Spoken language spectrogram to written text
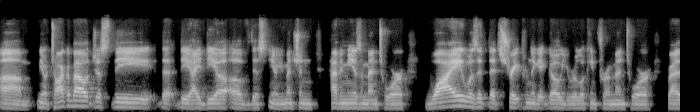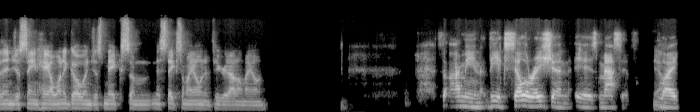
Um, you know, talk about just the the the idea of this. You know, you mentioned having me as a mentor. Why was it that straight from the get go you were looking for a mentor? rather than just saying, Hey, I want to go and just make some mistakes on my own and figure it out on my own? So I mean, the acceleration is massive. Yeah. Like,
